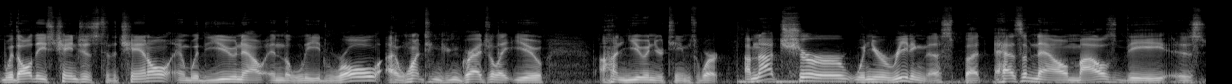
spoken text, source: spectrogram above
with all these changes to the channel and with you now in the lead role, I want to congratulate you on you and your team's work. I'm not sure when you're reading this, but as of now, Miles V is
